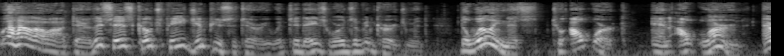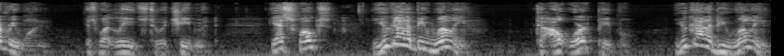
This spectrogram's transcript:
Well, hello out there. This is Coach P. Jim Pusateri with today's words of encouragement. The willingness to outwork and outlearn everyone is what leads to achievement. Yes, folks, you got to be willing to outwork people. You got to be willing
